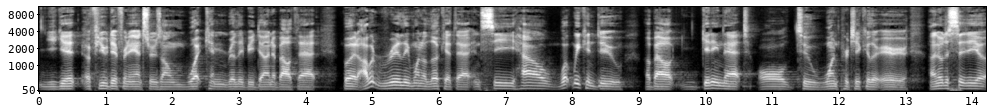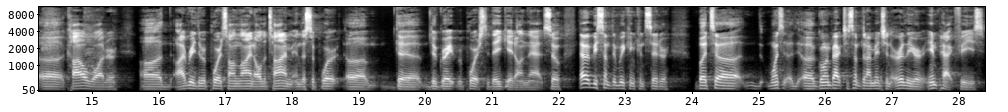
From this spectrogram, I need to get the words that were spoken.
you get a few different answers on what can really be done about that. But I would really want to look at that and see how, what we can do about getting that all to one particular area. I know the city uh, Kyle Water, uh, I read the reports online all the time and the support, uh, the, the great reports that they get on that. So that would be something we can consider. But uh, once uh, going back to something I mentioned earlier, impact fees.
